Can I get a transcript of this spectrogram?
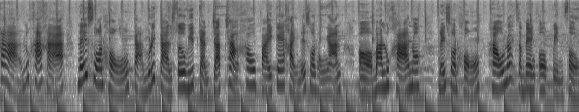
ค่ะลูกค้าค่ะในส่วนของการบริการเซอร์วิสการจัดช่างเข้าไปแก้ไขในส่วนของงานเอ่อบ้านลูกค้าเนาะในส่วนของเฮานะจะแบ่งออกเป็นสอง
